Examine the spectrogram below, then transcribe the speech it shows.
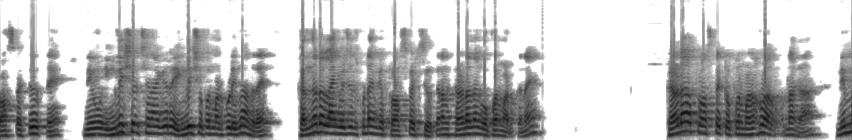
ಪ್ರಾಸ್ಪೆಕ್ಟ್ ಇರುತ್ತೆ. ನೀವು ಇಂಗ್ಲಿಷ್ ಅಲ್ಲಿ ಚೆನ್ನಾಗಿರೋ ಇಂಗ್ಲಿಷ್ ಓಪನ್ ಮಾಡ್ಕೊಳ್ಳಿಲ್ಲ ಅಂದ್ರೆ ಕನ್ನಡ ಲ್ಯಾಂಗ್ವೇಜಲ್ಲಿ ಕೂಡ ನಿಮಗೆ ಪ್ರಾಸ್ಪೆಕ್ಟ್ ಸಿಗುತ್ತೆ ನಾನು ಕನ್ನಡದಾಗ ಓಪನ್ ಮಾಡ್ತೇನೆ. ಕನ್ನಡ ಪ್ರಾಸ್ಪೆಕ್ಟ್ ಓಪನ್ ಮಾಡ್ಕೊಂಡಾಗ ನಿಮ್ಮ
